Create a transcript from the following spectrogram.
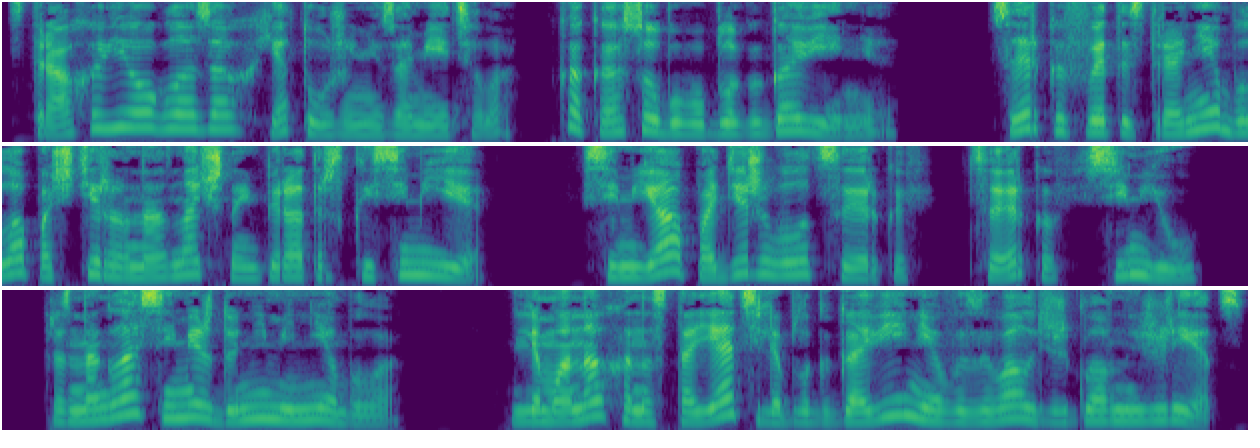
Страха в его глазах я тоже не заметила, как и особого благоговения. Церковь в этой стране была почти равнозначна императорской семье. Семья поддерживала церковь, церковь – семью. Разногласий между ними не было. Для монаха-настоятеля благоговение вызывал лишь главный жрец.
